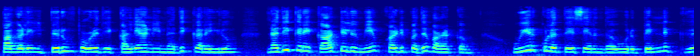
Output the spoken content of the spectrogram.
பகலில் பெரும் பொழுதை கல்யாணி நதிக்கரையிலும் நதிக்கரை காட்டிலுமே கழிப்பது வழக்கம். உயிர்குலத்தை சேர்ந்த ஒரு பெண்ணுக்கு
